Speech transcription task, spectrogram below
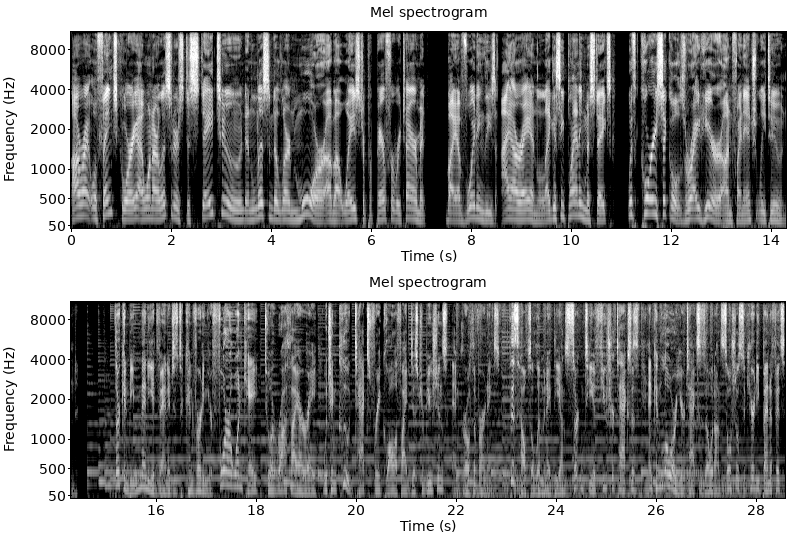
All right. Well, thanks, Corey. I want our listeners to stay tuned and listen to learn more about ways to prepare for retirement by avoiding these IRA and legacy planning mistakes with Corey Sickles right here on Financially Tuned. There can be many advantages to converting your 401k to a Roth IRA, which include tax free qualified distributions and growth of earnings. This helps eliminate the uncertainty of future taxes and can lower your taxes owed on Social Security benefits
